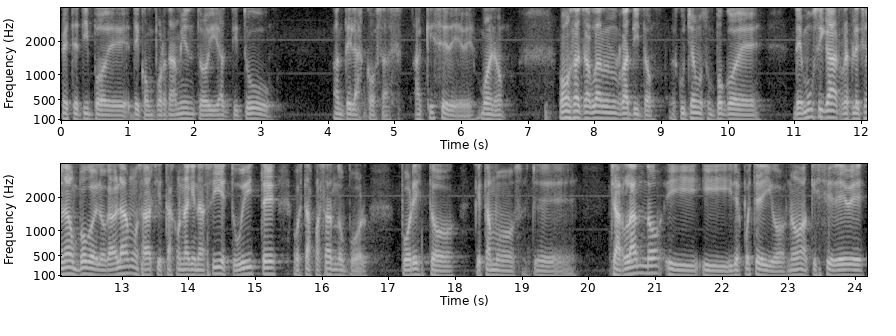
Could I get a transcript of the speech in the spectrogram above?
este tipo de comportamiento y actitud ante las cosas? ¿A qué se debe? Bueno, vamos a charlar un ratito. Escuchemos un poco de, de música, reflexionar un poco de lo que hablamos, a ver si estás con alguien así, estuviste o estás pasando por, por esto que estamos eh, charlando y, y, y, después te digo, ¿no? A qué se debe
